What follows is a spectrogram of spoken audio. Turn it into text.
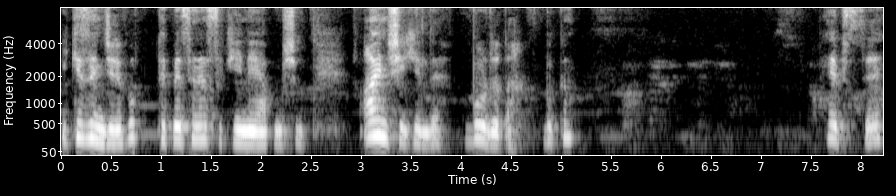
iki zincir yapıp tepesine sık iğne yapmışım. Aynı şekilde burada da bakın hepsi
